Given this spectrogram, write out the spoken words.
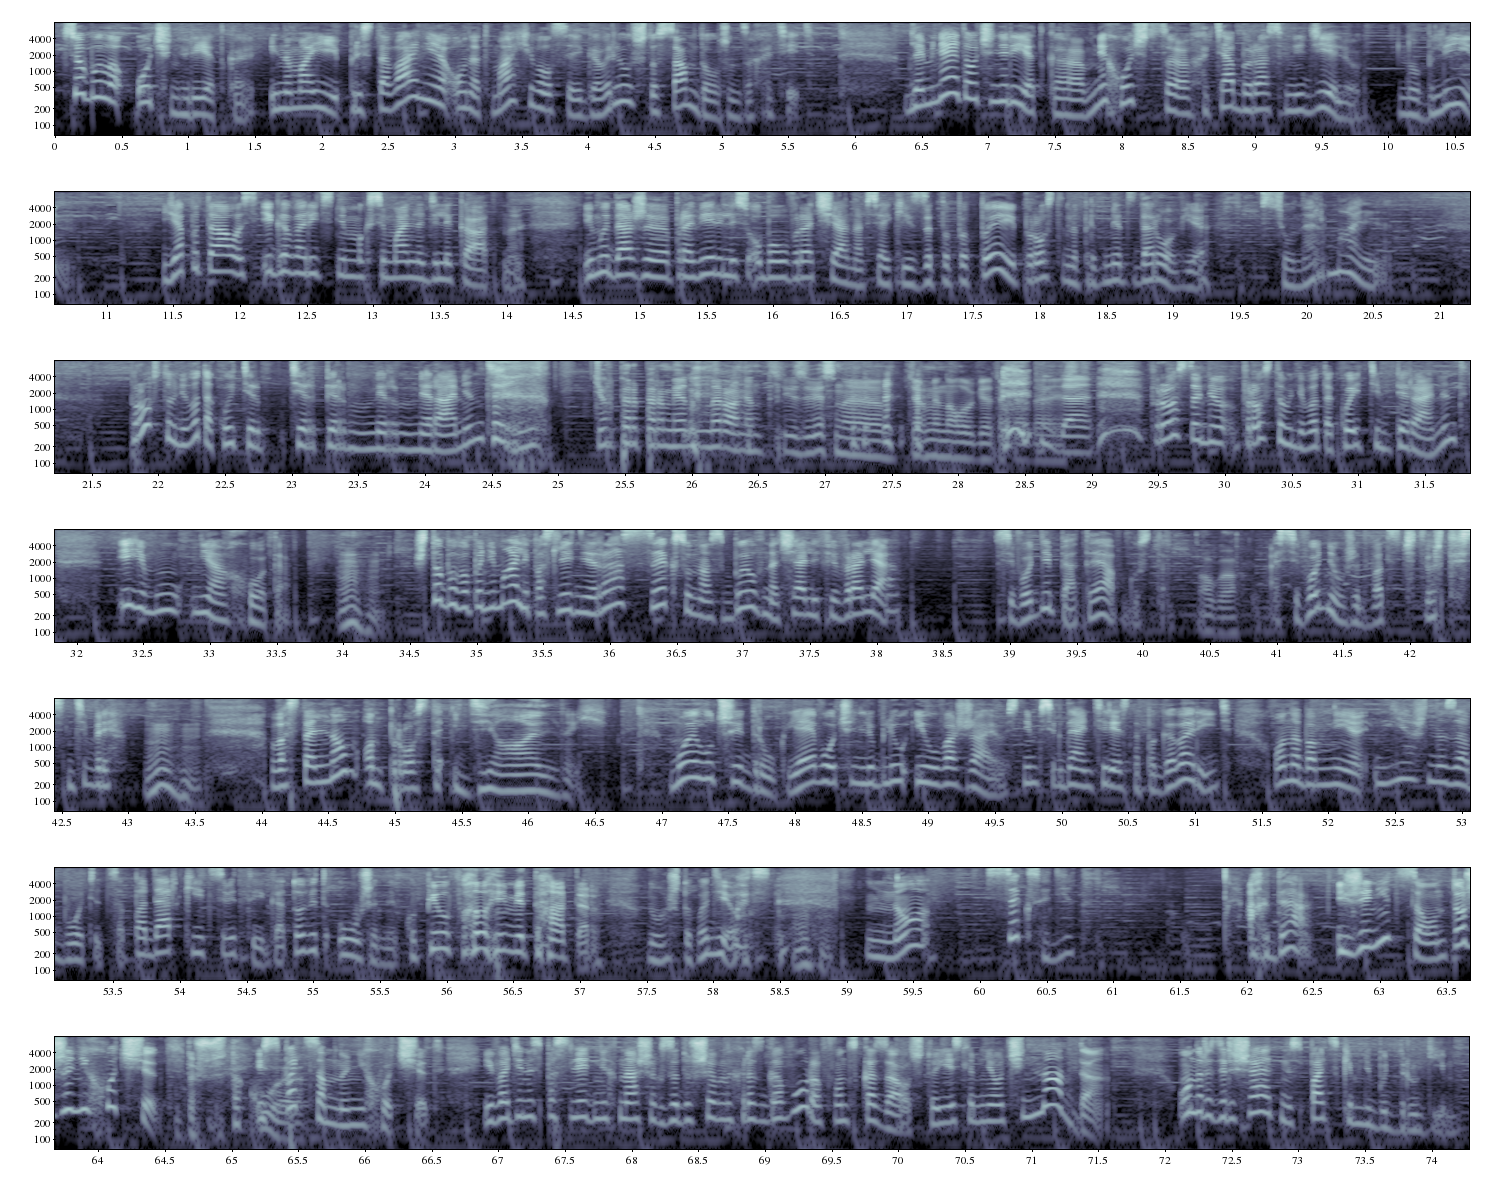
Все было очень редко, и на мои приставания он отмахивался и говорил, что сам должен захотеть. Для меня это очень редко, мне хочется хотя бы раз в неделю. Но блин, я пыталась и говорить с ним максимально деликатно. И мы даже проверились оба у врача на всякие ЗППП и просто на предмет здоровья. Все нормально. Просто у него такой тер- терпермерамент. Терперпермент, известная терминология такая, да. Да. Просто у, него, просто у него такой темперамент, и ему неохота. Мгм. Чтобы вы понимали, последний раз секс у нас был в начале февраля. Сегодня 5 августа, Ого. а сегодня уже 24 сентября. Мгм. В остальном он просто идеальный. Мой лучший друг, я его очень люблю и уважаю. С ним всегда интересно поговорить. Он обо мне нежно заботится, подарки и цветы, готовит ужины, купил фалоимитатор. Ну а что поделать? Но секса нет. Ах да, и жениться он тоже не хочет. Да что ж такое? И спать со мной не хочет. И в один из последних наших задушевных разговоров он сказал, что если мне очень надо, он разрешает мне спать с кем-нибудь другим.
